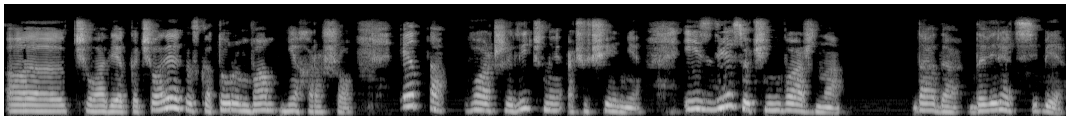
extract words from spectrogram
э, человека, человека, с которым вам нехорошо. Это ваши личные ощущения. И здесь очень важно да-да, доверять себе.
